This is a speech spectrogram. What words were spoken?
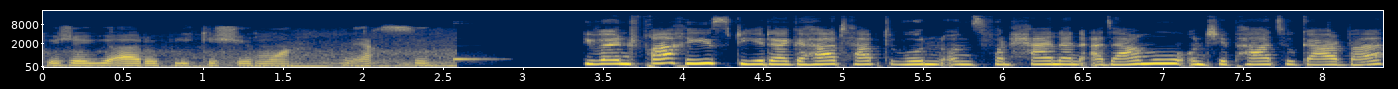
que j'ai eu à repliquer chez moi. Merci. Die beiden Sprachis, die ihr da gehört habt, wurden uns von Hanan Adamu und Chepatu Garba,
